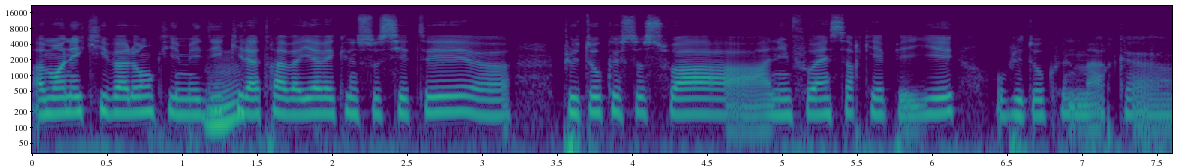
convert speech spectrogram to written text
à mon équivalent qui me dit Mhm. qu'il a travaillé avec une société euh, plutôt que ce soit un influenceur qui est payé ou plutôt qu'une marque. euh.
